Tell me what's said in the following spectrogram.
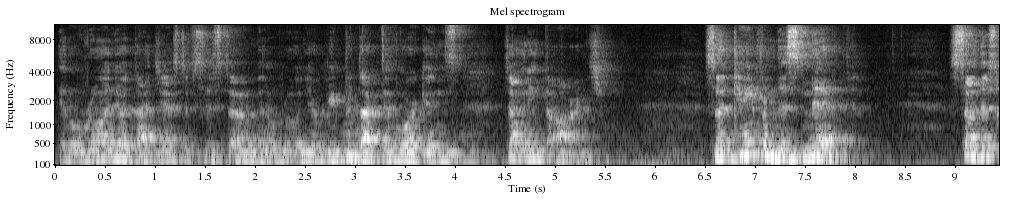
It'll ruin your digestive system. It'll ruin your reproductive organs. Don't eat the orange. So it came from this myth. So this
